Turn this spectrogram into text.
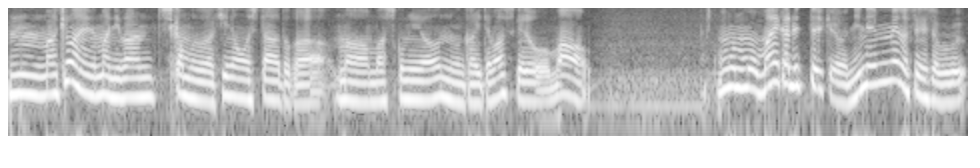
うん、まあ今日はね、まあ2番近本が機能したとか、まあマスコミはうんぬん書いてますけど、まあ、もうもう前から言ってるけど、2年目の選手は僕、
